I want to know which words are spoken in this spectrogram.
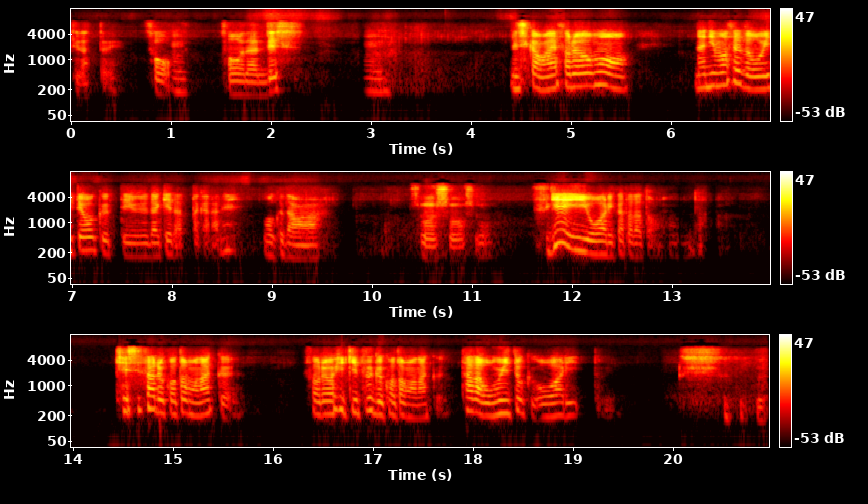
てなったね。そう。うんそうなんです。うん。で、しかもね、それをもう何もせず置いておくっていうだけだったからね、僕玉は。そうそうそう。すげえいい終わり方だと思う。消し去ることもなく、それを引き継ぐこともなく、ただ置いとく終わりという。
